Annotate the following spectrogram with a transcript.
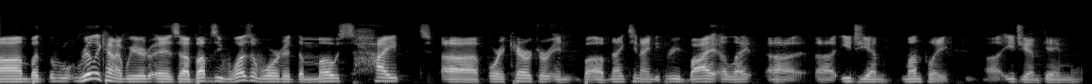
Um, but the really kind of weird is uh, Bubsy was awarded the most hyped uh, for a character in of 1993 by a uh, uh, EGM Monthly, uh, EGM game,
